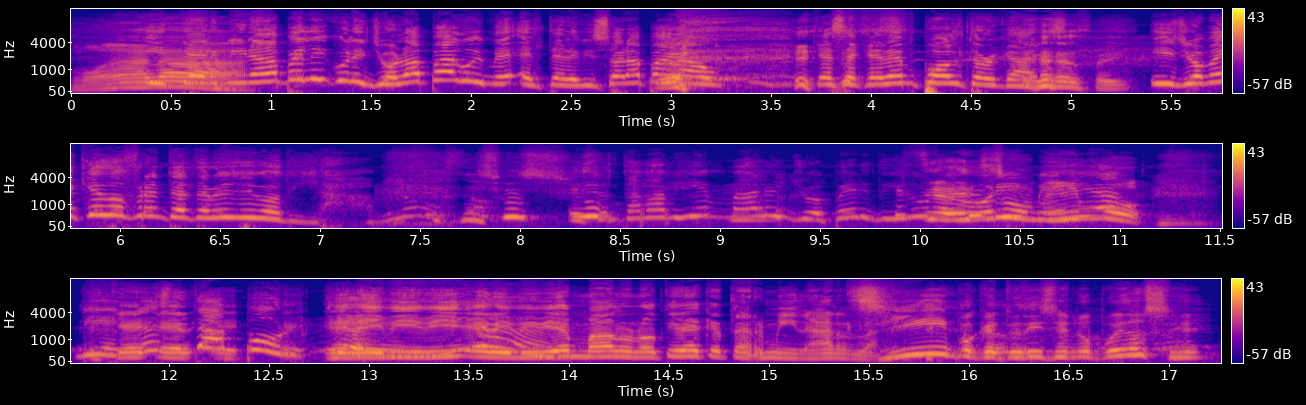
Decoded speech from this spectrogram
Y mala. termina la película y yo la apago y me- el televisor apagado, que se queda en poltergeist. Sí. Y yo me quedo frente al televisor y digo, diablo, eso, eso estaba bien malo y yo he perdido una hora y media mismo. viendo Es que el, esta el- porquería. el ABB, el es malo, no tiene que terminarla. Sí, porque tú dices, no puedo ser.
